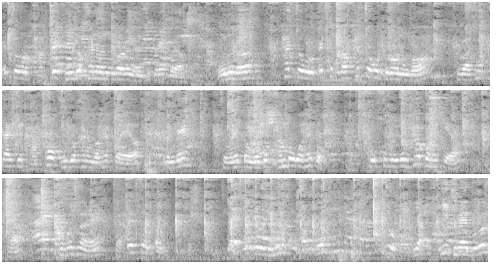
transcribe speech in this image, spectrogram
백서브로 받고 공격하는 거를 연습을 했고요. 오늘은 하 쪽으로 백서브가 하 쪽으로 들어오는 거 들어와서 짧게 받고 공격하는 걸 할 거예요. 그런데 저번에 했던 걸 좀 반복을 하고 복습을 좀 하고 할게요. 자, 저번 시간에 자 백서브 백서브를 쭉, 그냥 이 드라이브를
